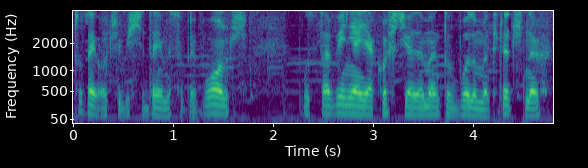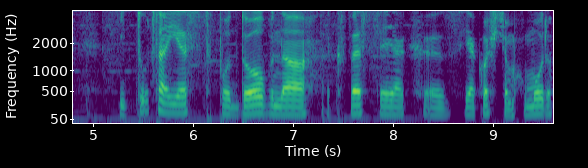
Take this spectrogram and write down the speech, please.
Tutaj oczywiście dajemy sobie włącz. Ustawienia jakości elementów wolumetrycznych. I tutaj jest podobna kwestia jak z jakością chmur.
